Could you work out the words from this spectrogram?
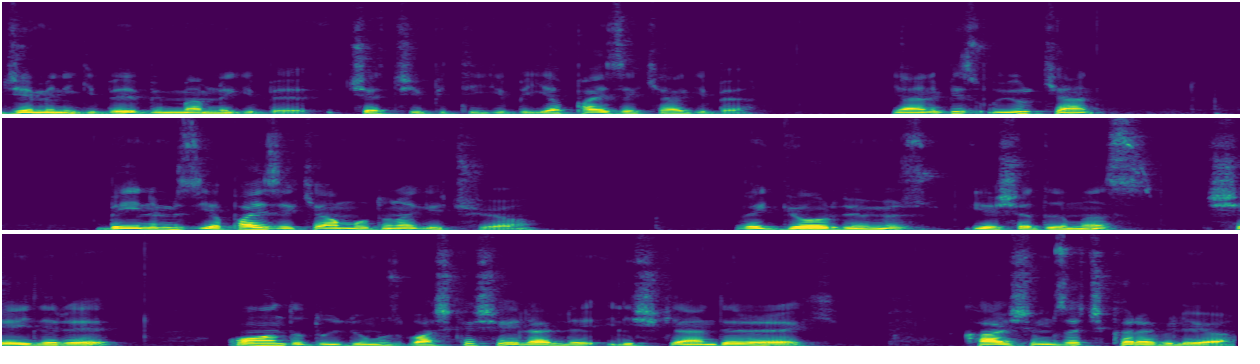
Gemini gibi, bilmem ne gibi, ChatGPT gibi, yapay zeka gibi. Yani biz uyurken beynimiz yapay zeka moduna geçiyor ve gördüğümüz, yaşadığımız şeyleri o anda duyduğumuz başka şeylerle ilişkilendirerek karşımıza çıkarabiliyor.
